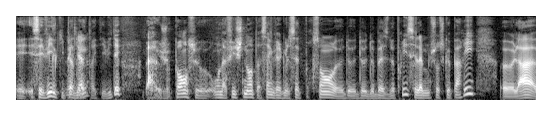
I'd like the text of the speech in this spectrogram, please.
Et, ces villes qui perdent de l'attractivité, bah, je pense, euh, on affiche Nantes à 5,7% euh, de, baisse de prix, c'est la même chose que Paris. Euh, là,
